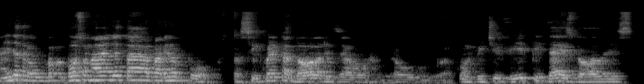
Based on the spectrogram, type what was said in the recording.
Ainda tá, o Bolsonaro ainda está valendo pouco. 50 dólares é o, é o convite VIP, 10 dólares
